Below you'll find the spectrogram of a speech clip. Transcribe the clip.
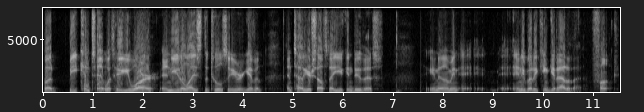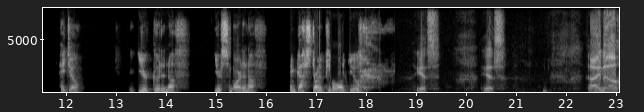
but be content with who you are and utilize the tools that you were given and tell yourself that you can do this you know i mean anybody can get out of that funk hey joe you're good enough you're smart enough and gosh darn it people like you yes yes i know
